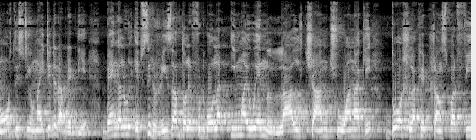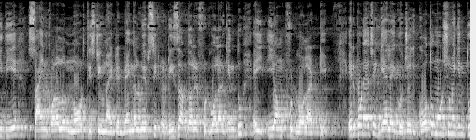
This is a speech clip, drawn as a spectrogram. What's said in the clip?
নর্থ ইস্ট ইউনাইটেডের আপডেট দিয়ে। বেঙ্গালুরু এফসির রিজার্ভ দলের ফুটবলার ইমায়ুয়েন লাল চান চুয়ানাকে দশ লাখের ট্রান্সফার ফি দিয়ে সাইন করালো নর্থ ইস্ট ইউনাইটেড বেঙ্গালুরু এফসির রিজার্ভ দলের ফুটবলার কিন্তু এই ইয়ং ফুটবলারটি এরপরে আছে গ্যালেগো যে গত মরশুমে কিন্তু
